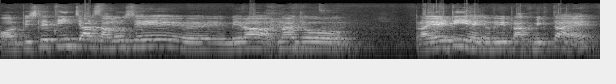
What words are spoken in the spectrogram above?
और पिछले तीन चार सालों से मेरा अपना जो प्रायोरिटी है, जो मेरी प्राथमिकता है,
